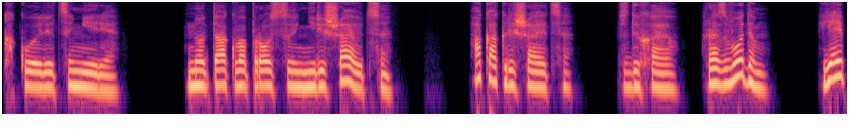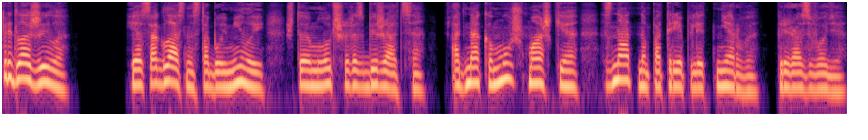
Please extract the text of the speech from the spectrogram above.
Какое лицемерие. Но так вопросы не решаются. А как решается? Вздыхаю. Разводом? Я и предложила. Я согласна с тобой, милый, что им лучше разбежаться. Однако муж Машки знатно потреплет нервы при разводе.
